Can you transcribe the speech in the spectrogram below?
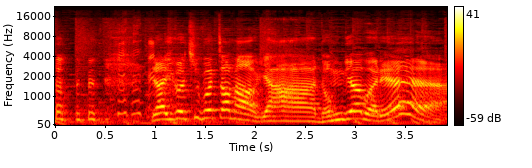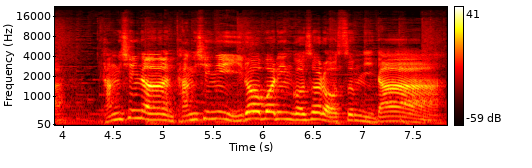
야 이거 죽었잖아. 야 넘겨버려. 당신은 당신이 잃어버린 것을 얻습니다.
